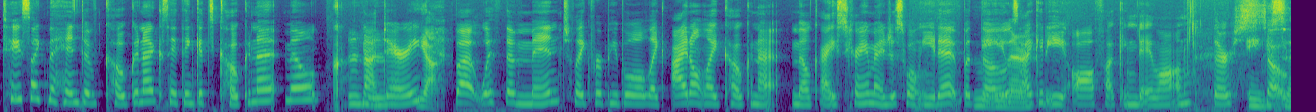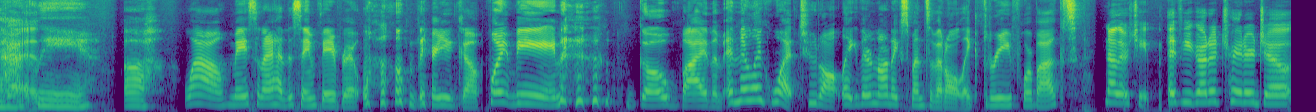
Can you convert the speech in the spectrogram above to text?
taste like the hint of coconut because I think it's coconut milk, not mm-hmm. dairy. Yeah. But with the mint, like for people like I don't like coconut milk ice cream. I just won't eat it. But Me those either. I could eat all fucking day long. They're so good. exactly. Ugh. Wow, Mace and I had the same favorite. Well, there you go. Point being, go buy them. And they're like, what, $2? Like, they're not expensive at all. Like, three, four bucks. No, they're cheap. If you go to Trader Joe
